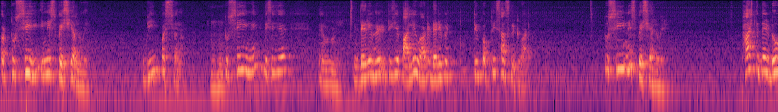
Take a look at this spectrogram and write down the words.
or to see in a special way. Vipassana. Mhm. To see in a, this is a um, derivative, it is a Pali word, derivative of the Sanskrit word. To see in a special way. First they do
